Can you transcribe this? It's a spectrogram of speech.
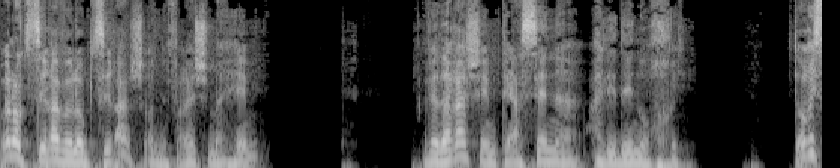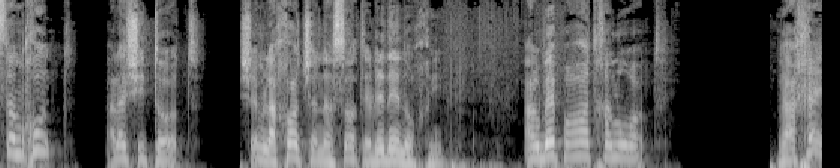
ולא קצירה ולא פצירה, שעוד נפרש מהם, ודרש שהן תיעשינה על ידי נוכרי. תוך הסתמכות על השיטות שמלאכות שנעשות על ידי נוכרי, הרבה פחות חמורות. ואכן,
